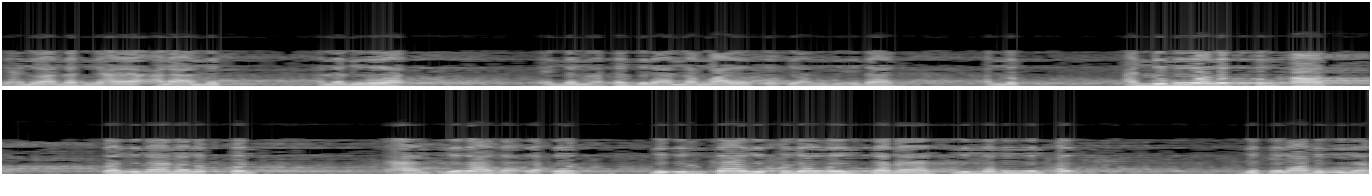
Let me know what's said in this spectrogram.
يعني مبني على اللطف الذي هو عند المعتزلة أن الله يلطف يعني بعباده اللطف. النبوة لطف خاص والإمامة لطف عام، لماذا؟ يقول لإمكان خلو الزمان من نبي حي بخلاف الإمام.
